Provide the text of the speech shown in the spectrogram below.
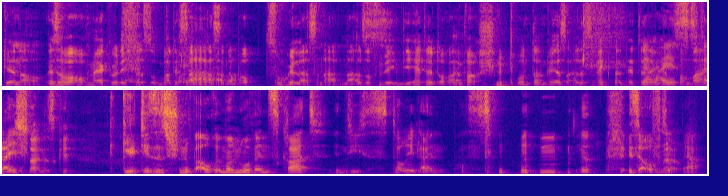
Genau. Ist aber auch merkwürdig, dass Oma de Sala das dann überhaupt zugelassen hat. Ne? Also von wegen, die hätte doch einfach Schnipp und dann wäre es alles weg. Dann hätte er ganz normal ein kleines Kind. Gilt dieses Schnipp auch immer nur, wenn es gerade in die Storyline passt. ist ja oft ja. so, ja.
